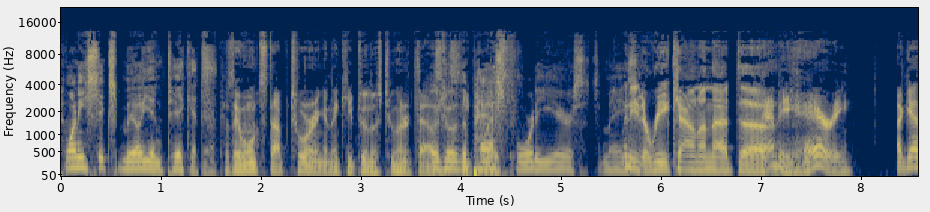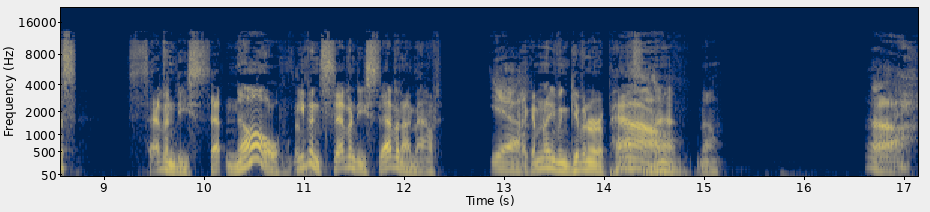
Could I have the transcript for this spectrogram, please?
26 million tickets. Yeah, because they won't stop touring and they keep doing those 200,000 Those over the past places. 40 years. It's amazing. we need a recount on that. Uh, Debbie Harry. I guess 77. No, even 77 I'm out. Yeah. Like I'm not even giving her a pass on that. No. ah,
